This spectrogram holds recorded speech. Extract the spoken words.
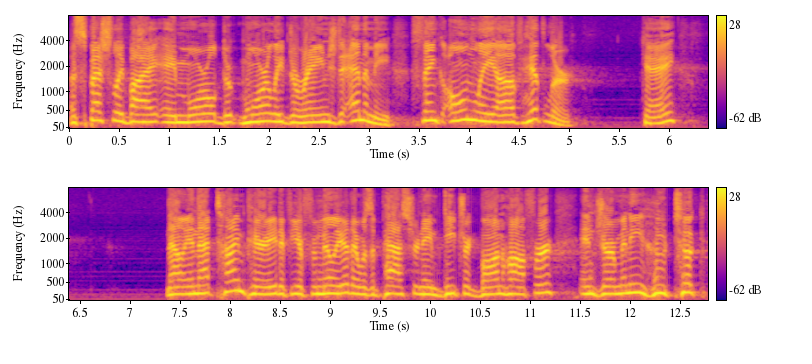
Especially by a moral, morally deranged enemy. Think only of Hitler. Okay? Now, in that time period, if you're familiar, there was a pastor named Dietrich Bonhoeffer in Germany who took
